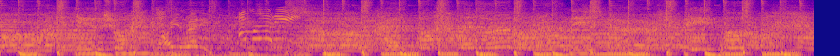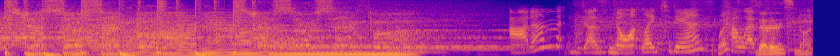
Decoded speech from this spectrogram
more than usual. Are you ready? I'm ready! So incredible does not like to dance. However, that is not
